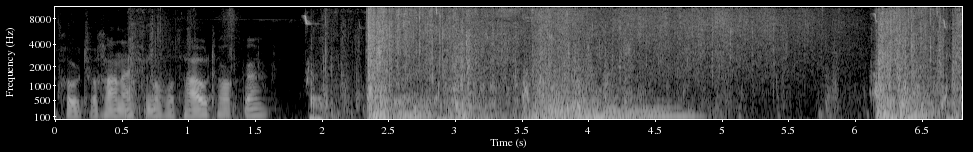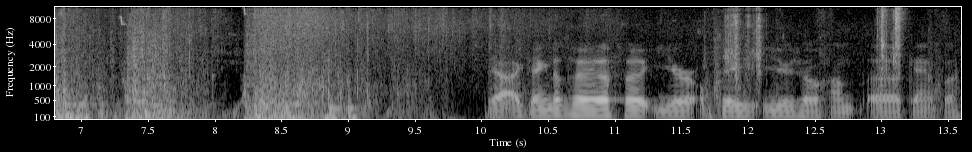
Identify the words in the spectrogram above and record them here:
Goed, we gaan even nog wat hout hakken. Ja, ik denk dat we even hier op deze hier zo gaan uh, campen.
